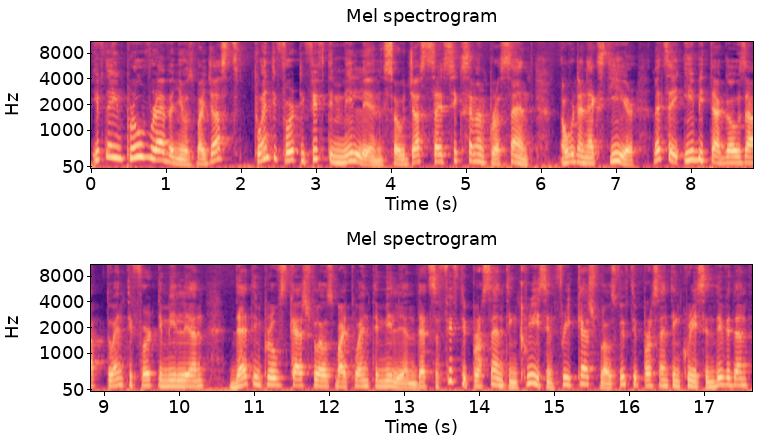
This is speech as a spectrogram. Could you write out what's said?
If they improve revenues by just 20, 30, 50 million, so just say 6 7% over the next year. Let's say EBITDA goes up 20, 30 million, that improves cash flows by 20 million. That's a 50% increase in free cash flows, 50% increase in dividend,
